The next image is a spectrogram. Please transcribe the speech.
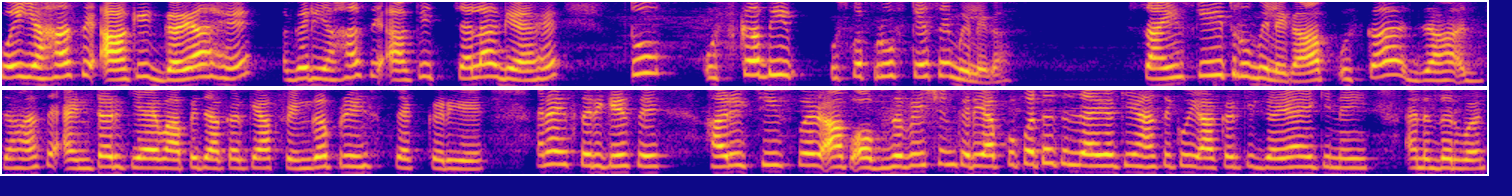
कोई यहाँ से आके गया है, अगर यहाँ से आके चला गया है तो उसका भी उसका प्रूफ कैसे मिलेगा? साइंस के ही थ्रू मिलेगा। आप उसका जहाँ जहाँ से एंटर किया है, वहाँ पे जा कर के आप फिंगरप्रिंट्स चेक करिए, है ना? इस तरीके से हर एक चीज़ पर आप ऑब्जर्वेशन करिए, आपको पता चल जाएगा कि यहाँ से कोई आकर के गया है कि नहीं अनदर वन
